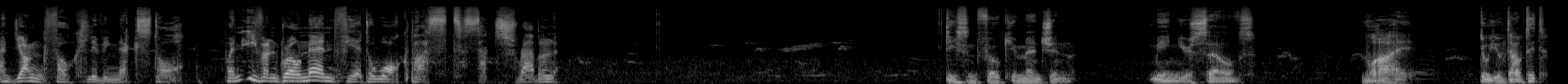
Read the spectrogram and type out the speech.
and young folk living next door, when even grown men fear to walk past such rabble. Decent folk you mention. Mean yourselves. Why? Do you doubt it?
